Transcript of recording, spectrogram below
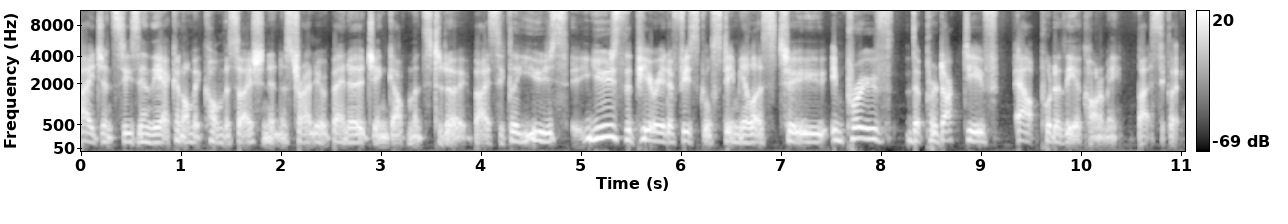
agencies in the economic conversation in Australia have been urging governments to do. Basically, use use the period of fiscal stimulus to improve the productive output of the economy. Basically.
